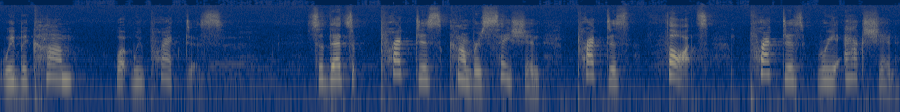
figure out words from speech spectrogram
We become what we practice. So that's practice conversation, practice thoughts, practice reaction.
